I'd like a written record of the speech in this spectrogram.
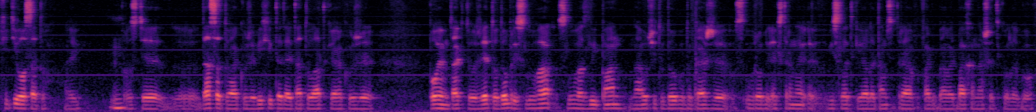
chytilo sa to. Hej. Mm. Proste e, dá sa to akože vychytať aj táto látka akože poviem takto, že je to dobrý sluha, sluha zlý pán, na určitú dobu dokáže urobiť extrémne e, výsledky, ale tam si treba fakt dávať bacha na všetko, lebo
